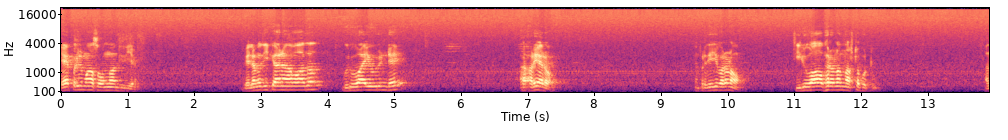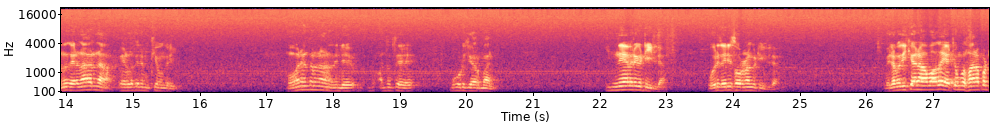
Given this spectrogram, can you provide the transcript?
ഏപ്രിൽ മാസം ഒന്നാം തീയതിയാണ്. വിലമതിക്കാനാവാതെ ഗുരുവായൂരിന്റെ അറിയാലോ? ഞാൻ പ്രത്യേകിച്ച് പറയണോ? തിരുവാഭരണം നഷ്ടപ്പെട്ടു. അന്ന് കരുണാകരനാ കേരളത്തിലെ മുഖ്യമന്ത്രി. മോഹനേന്ദ്രനാണ് അതിന്റെ അന്നത്തെ ബോർഡ് ചെയർമാൻ. ഇന്നേ വരെ കിട്ടിയില്ല. ഒരു തരി സ്വർണം കിട്ടിയില്ല. വിലമതിക്കാനാവാതെ ഏറ്റവും പ്രധാനപ്പെട്ട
